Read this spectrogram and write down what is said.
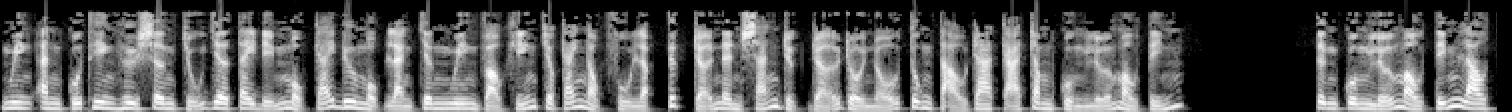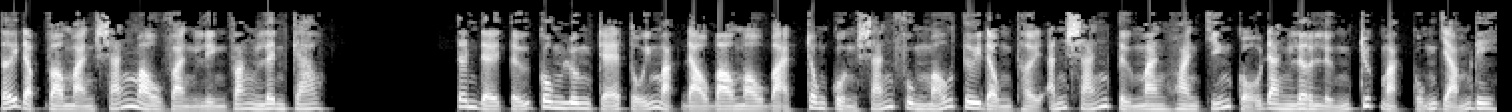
Nguyên Anh của Thiên Hư Sơn chủ giơ tay điểm một cái đưa một làn chân nguyên vào khiến cho cái ngọc phù lập tức trở nên sáng rực rỡ rồi nổ tung tạo ra cả trăm quần lửa màu tím. Từng quần lửa màu tím lao tới đập vào mạng sáng màu vàng liền văng lên cao. Tên đệ tử Côn Luân trẻ tuổi mặc đạo bào màu bạc trong quần sáng phun máu tươi đồng thời ánh sáng từ mang hoang chiến cổ đang lơ lửng trước mặt cũng giảm đi.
